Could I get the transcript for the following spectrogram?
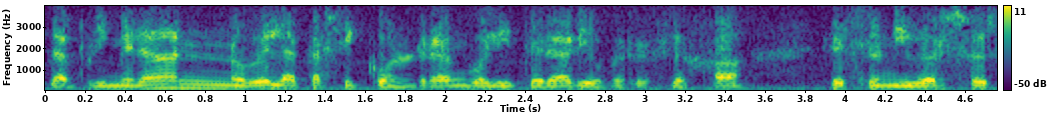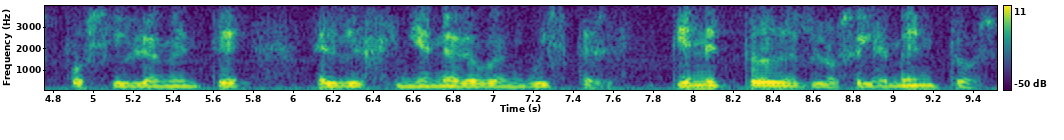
La primera novela casi con rango literario que refleja ese universo es posiblemente El Virginiano de Owen Wister. Tiene todos los elementos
